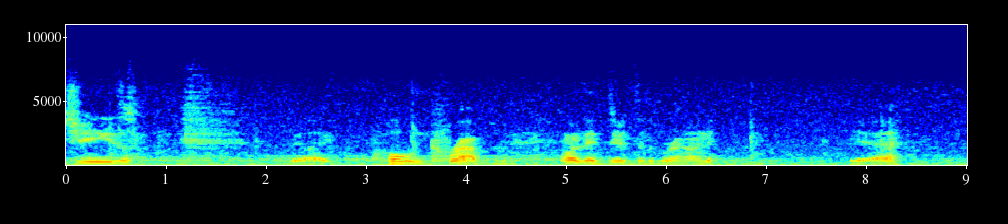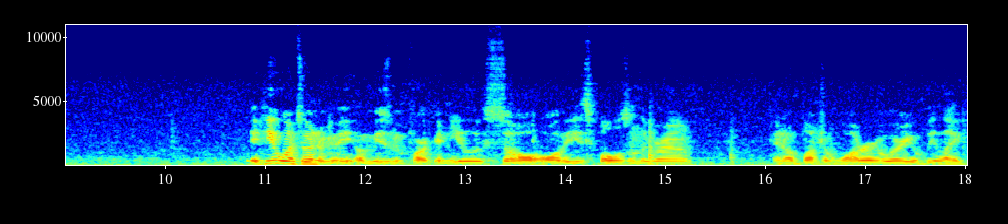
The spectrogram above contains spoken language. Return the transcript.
jeez, be like, Holy crap. What did they do to the ground? Yeah. If you went to an amusement park and you saw all these holes in the ground and a bunch of water everywhere, you'll be like,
